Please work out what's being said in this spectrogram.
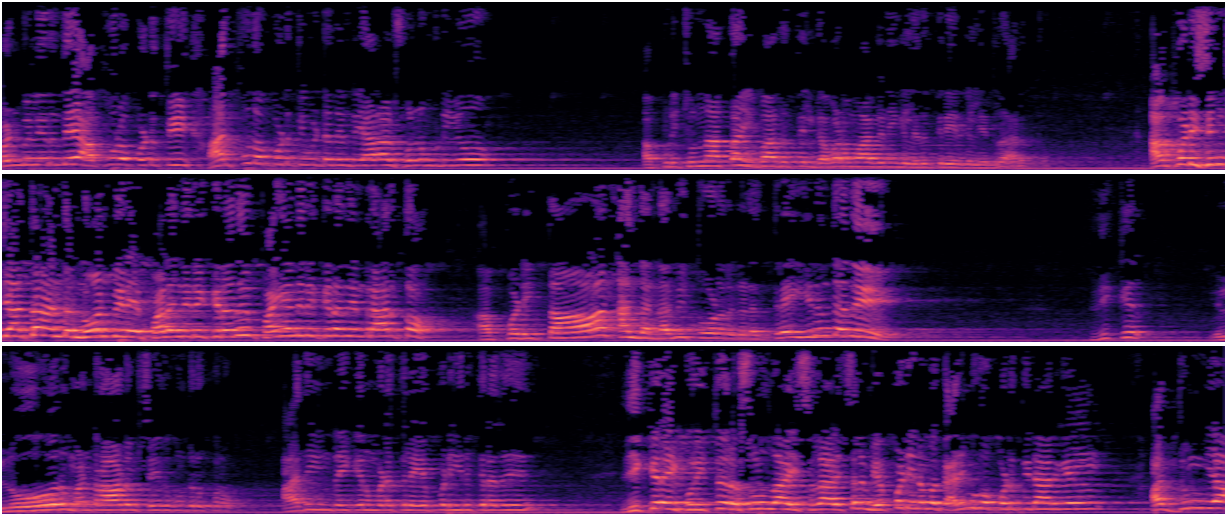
பண்பிலிருந்தே அப்புறப்படுத்தி அற்புதப்படுத்தி விட்டது என்று யாரால் சொல்ல முடியும்? அப்படி சொன்னாதான் விவாதத்தில் கவனமாக நீங்கள் இருக்கிறீர்கள் என்று அர்த்தம். அப்படி செஞ்சாதான் அந்த நோன்பிலே பலன் இருக்கிறது பயன் இருக்கிறது என்ற அர்த்தம். அப்படித்தான் அந்த நபி தோழர்களிடத்திலே இருந்தது. எல்லோரும் அன்றாடம் செய்து கொண்டிருக்கிறோம். அது இன்றைக்கு நம்மிடத்தில் எப்படி இருக்கிறது? திக்கரை குறித்து ரசூல்லா ஸல்லல்லாஹு எப்படி நமக்கு அறிமுகப்படுத்தினார்கள்? அத்துன்யா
